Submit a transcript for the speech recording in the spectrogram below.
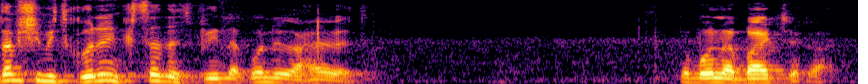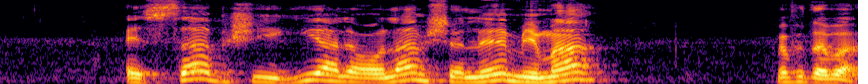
אדם שמתכונן קצת לתפילה, הכל נראה אחרת. תבוא לבית שלך. עשיו שהגיע לעולם שלם ממה? מאיפה אתה בא?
